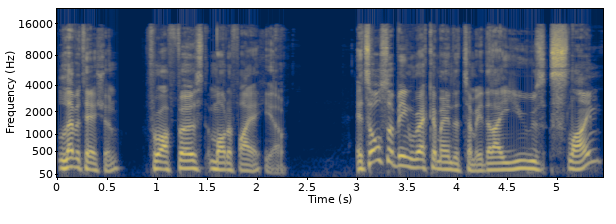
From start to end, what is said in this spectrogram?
levitation for our first modifier here. It's also being recommended to me that I use slime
